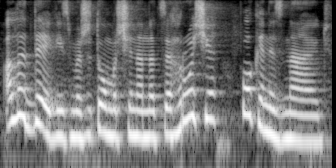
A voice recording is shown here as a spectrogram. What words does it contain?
Але де візьме Житомирщина на це гроші, поки не знають.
